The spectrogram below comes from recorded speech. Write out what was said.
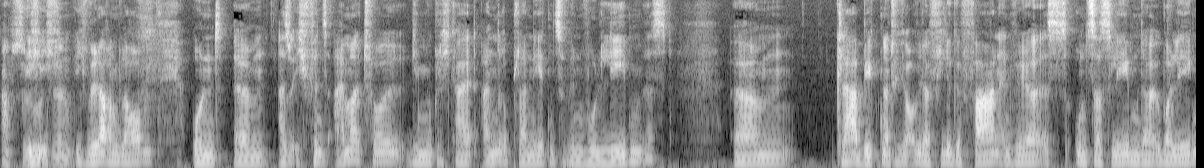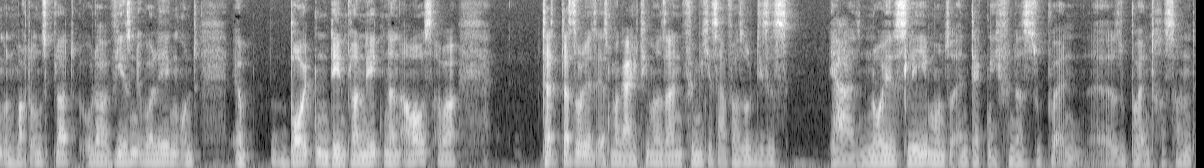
Absolut, ich, ich, ja. ich, will daran glauben. Und ähm, also ich finde es einmal toll, die Möglichkeit, andere Planeten zu finden, wo Leben ist. Ähm, klar, birgt natürlich auch wieder viele Gefahren. Entweder ist uns das Leben da überlegen und macht uns platt oder wir sind überlegen und beuten den Planeten dann aus. Aber das, das soll jetzt erstmal gar nicht Thema sein. Für mich ist einfach so dieses ja, neues Leben und so entdecken. Ich finde das super, äh, super interessant.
